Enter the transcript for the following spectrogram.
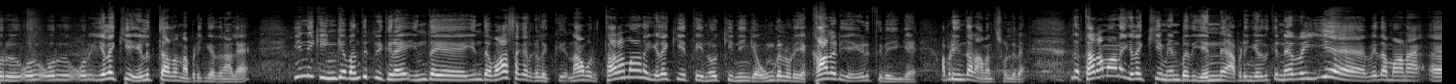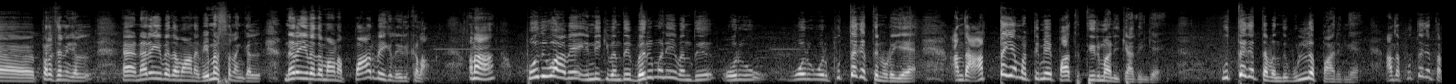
ஒரு ஒரு ஒரு ஒரு இலக்கிய எழுத்தாளன் அப்படிங்கிறதுனால இன்றைக்கி இங்கே வந்துட்டு இருக்கிற இந்த இந்த வாசகர்களுக்கு நான் ஒரு தரமான இலக்கியத்தை நோக்கி நீங்கள் உங்களுடைய காலடியை எடுத்து வைங்க அப்படின்னு தான் நான் வந்து சொல்லுவேன். இந்த தரமான இலக்கியம் என்பது என்ன அப்படிங்கிறதுக்கு நிறைய விதமான பிரச்சனைகள் நிறைய விதமான விமர்சனங்கள் நிறைய விதமான பார்வைகள் இருக்கலாம். ஆனால் பொதுவாகவே இன்றைக்கி வந்து வெறுமனே வந்து ஒரு ஒரு ஒரு புத்தகத்தினுடைய அந்த அட்டையை மட்டுமே பார்த்து தீர்மானிக்காதீங்க. புத்தகத்தை வந்து உள்ளே பாருங்கள் அந்த புத்தகத்தை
